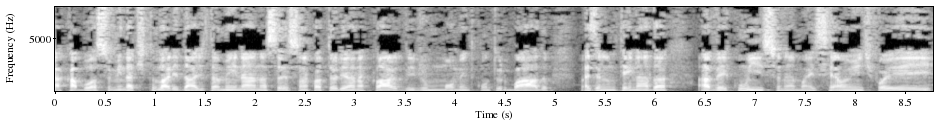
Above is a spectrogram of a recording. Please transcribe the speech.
acabou assumindo a titularidade também na, na seleção equatoriana. Claro, vive um momento conturbado, mas ele não tem nada a ver com isso, né? Mas realmente foi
